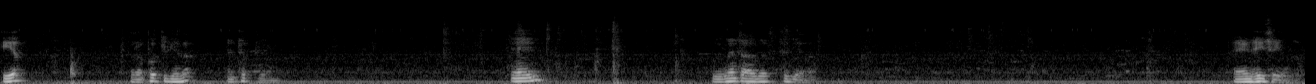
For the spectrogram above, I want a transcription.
here that I put together and took to him. And we went over it together. And he sealed it.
